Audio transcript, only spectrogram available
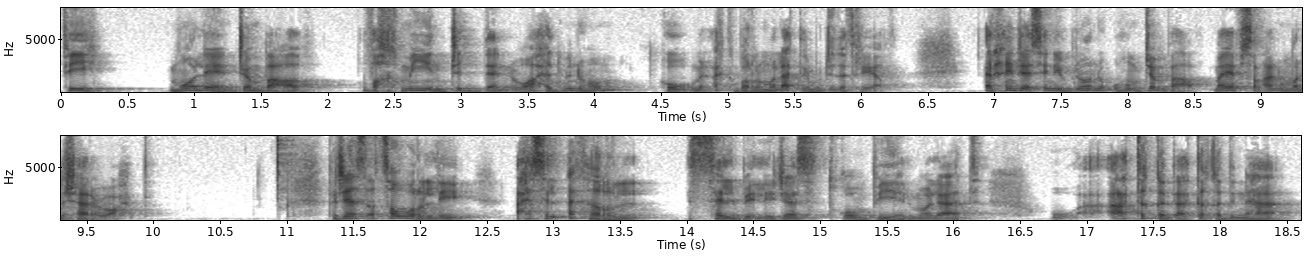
فيه مولين جنب بعض ضخمين جدا. واحد منهم هو من أكبر المولات الموجوده في الرياض. الحين جالسين يبنون وهم جنب بعض. ما يفصل عنهم ولا شارع واحد. فجالس أتصور اللي أحس الأثر السلبي اللي جالس تقوم فيه المولات. واعتقد أعتقد إنها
